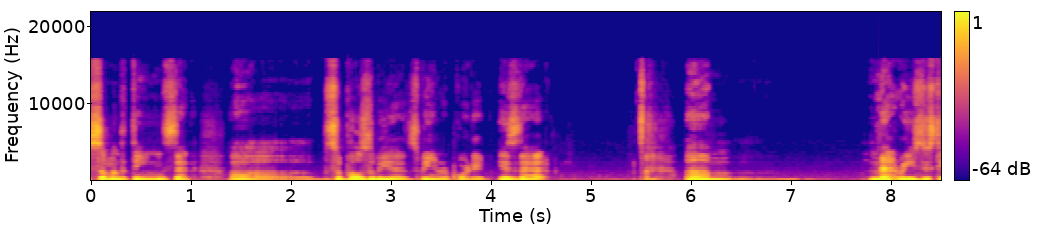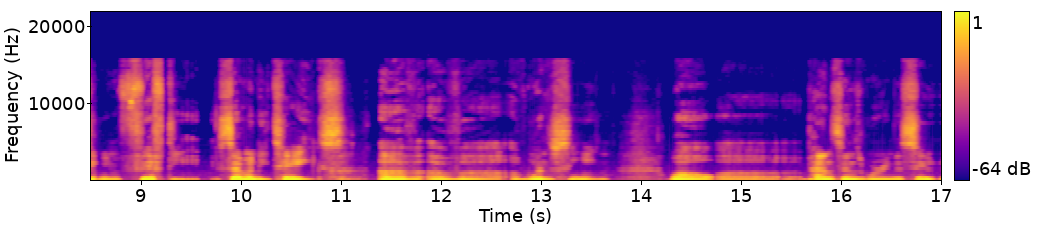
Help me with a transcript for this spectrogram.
some of the things that uh, supposedly is being reported is that um, Matt Reeves is taking 50, 70 takes of of uh, of one scene while uh, Pattinson's wearing the suit.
